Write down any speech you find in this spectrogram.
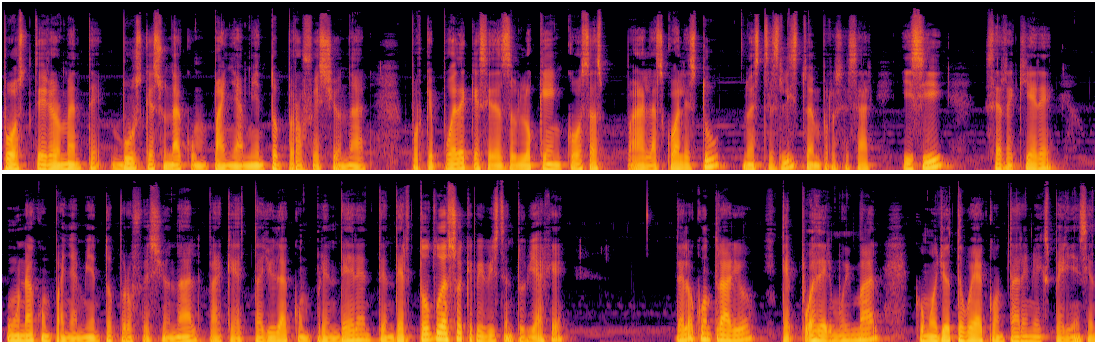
posteriormente busques un acompañamiento profesional porque puede que se desbloqueen cosas para las cuales tú no estés listo en procesar y sí se requiere un acompañamiento profesional para que te ayude a comprender, a entender todo eso que viviste en tu viaje. De lo contrario, te puede ir muy mal, como yo te voy a contar en mi experiencia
